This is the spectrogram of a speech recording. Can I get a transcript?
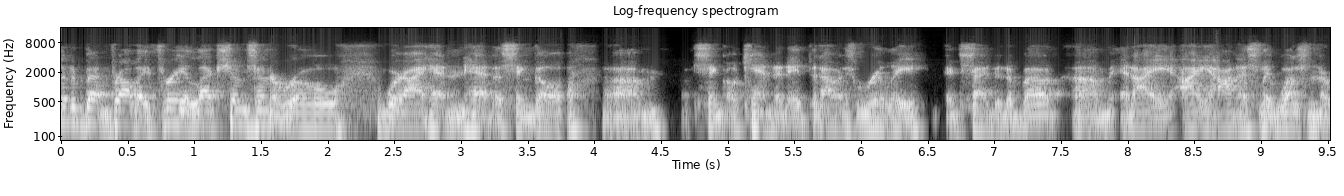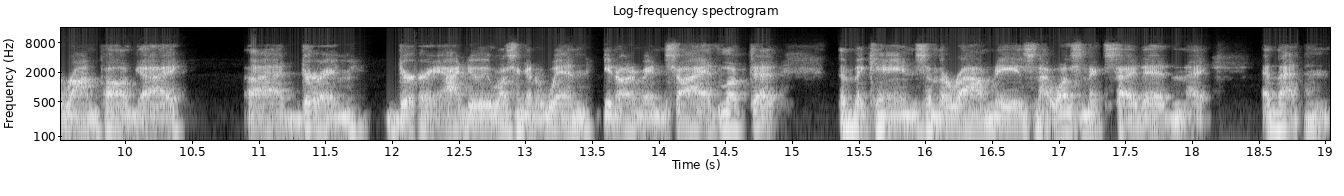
it had been probably three elections in a row where I hadn't had a single um, single candidate that I was really excited about, um, and I, I honestly wasn't a Ron Paul guy uh, during during. I knew he wasn't going to win. You know what I mean? So I had looked at the McCain's and the Romneys, and I wasn't excited. And I and then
